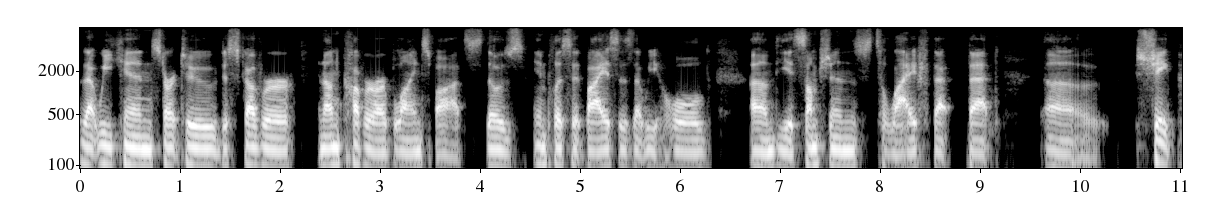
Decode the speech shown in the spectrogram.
that we can start to discover and uncover our blind spots, those implicit biases that we hold, um, the assumptions to life that that uh, shape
